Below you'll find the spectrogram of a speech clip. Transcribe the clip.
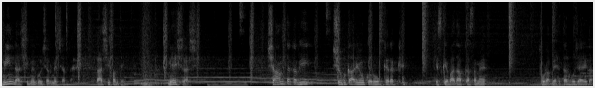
मीन राशि में गोचर में चल रहे हैं। राशिफल देखते हैं मेष राशि। शाम तक अभी शुभ कार्यों को रोक के रखें, इसके बाद आपका समय थोड़ा बेहतर हो जाएगा।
